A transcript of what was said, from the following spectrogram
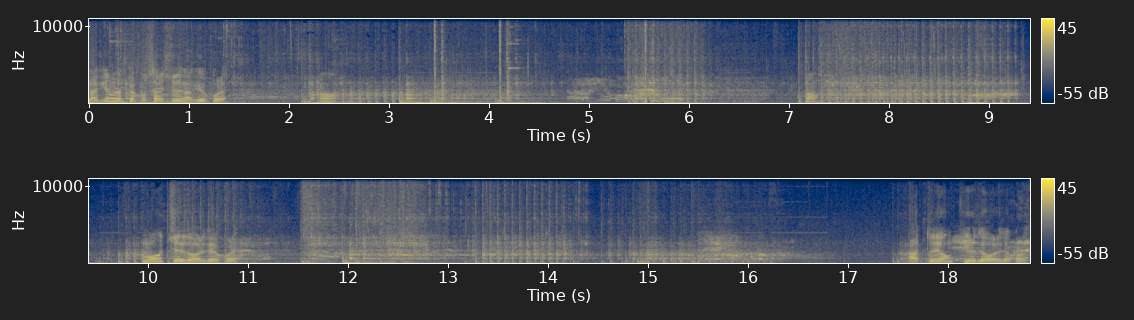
投げんだったら最初で投げよこれ。あああ？もうちょい通りだよこれ。あと4キルで終わりだこれ。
